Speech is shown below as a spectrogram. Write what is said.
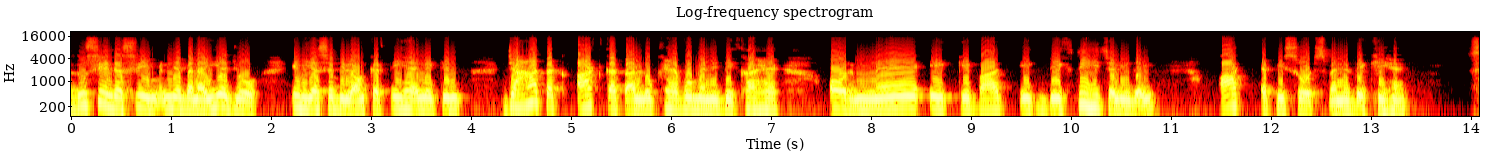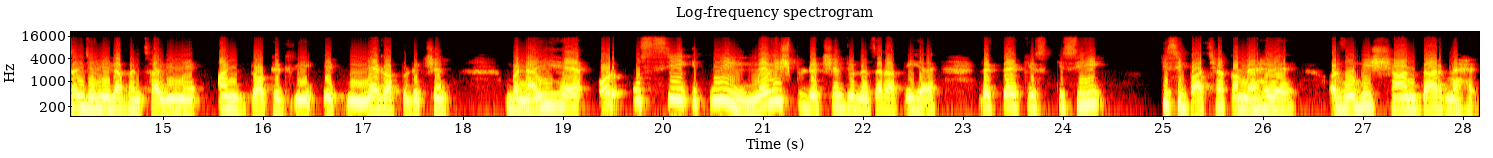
दूसरी इंडस्ट्री ने बनाई है जो इंडिया से बिलोंग करती है, लेकिन जहाँ तक आर्ट का ताल्लुक है, वो मैंने देखा है। और मैं एक के बाद एक देखती ही चली गई। आठ एपिसोड्स मैंने देखी हैं। संजय लीला बंसाली ने अनडॉटेडली एक मेगा प्रोडक्शन बनाई है और उसकी इतनी लेविश प्रोडक्शन जो नज़र आती है, लगता है कि किसी किसी बादशाह का महल है और वो भी शानदार महल।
